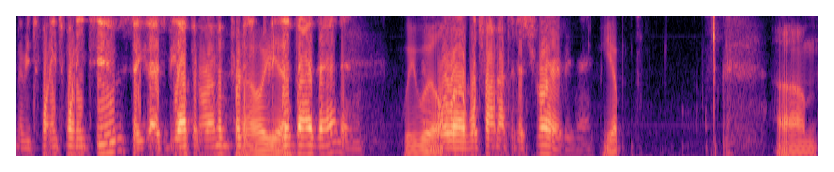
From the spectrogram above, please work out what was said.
maybe 2022. So you guys will be up and running pretty, Oh, pretty yeah. good by then, and we we'll uh, we'll try not to destroy everything. Yep. Um,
